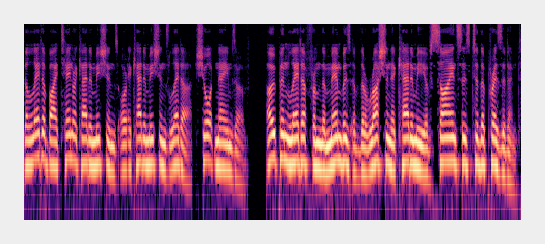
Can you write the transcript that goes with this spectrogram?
The letter by ten academicians or academicians letter short names of "'Open Letter from the Members of the Russian Academy of Sciences to the President'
